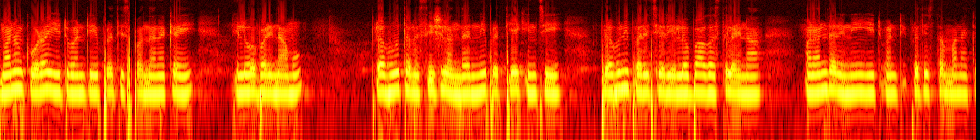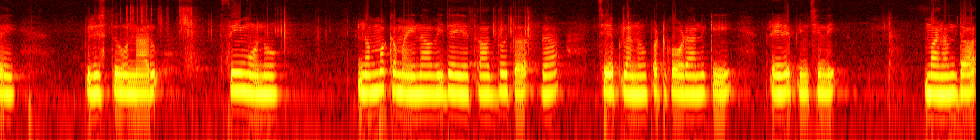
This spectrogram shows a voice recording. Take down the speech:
మనం కూడా ఇటువంటి ప్రతిస్పందనకై నిలువబడినాము. ప్రభు తన శిష్యులందరినీ ప్రత్యేకించి ప్రభుని పరిచర్యలో భాగస్థులైన మనందరినీ ఇటువంటి ప్రతిస్తంభనకై పిలుస్తూ ఉన్నారు. సీమోను నమ్మకమైన విధేయత అద్భుతంగా చేపలను పట్టుకోవడానికి ప్రేరేపించింది. మనం దా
